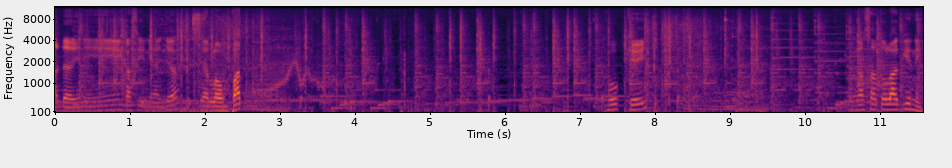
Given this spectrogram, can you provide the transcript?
ada ini kasih ini aja biar lompat. Oke tinggal satu lagi nih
